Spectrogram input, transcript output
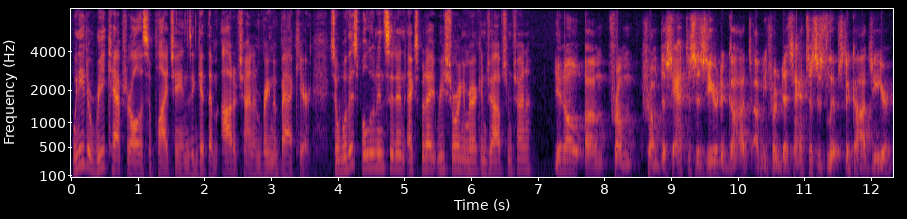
we need to recapture all the supply chains and get them out of China and bring them back here. So will this balloon incident expedite reshoring American jobs from China? You know, um, from from DeSantis's ear to God's, I mean, from DeSantis's lips to God's ear,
